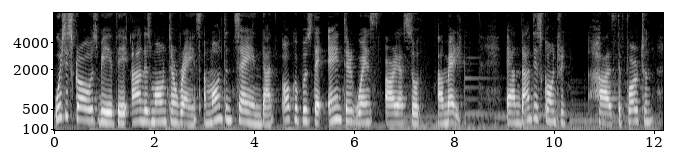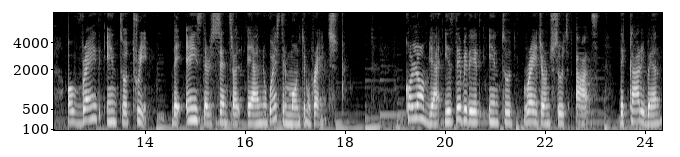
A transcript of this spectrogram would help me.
which is crossed with the Andes mountain range, a mountain chain that occupies the entire west area of South America, and that this country has the fortune of breaking into three the eastern, central, and western mountain range. Colombia is divided into regions such as the Caribbean,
